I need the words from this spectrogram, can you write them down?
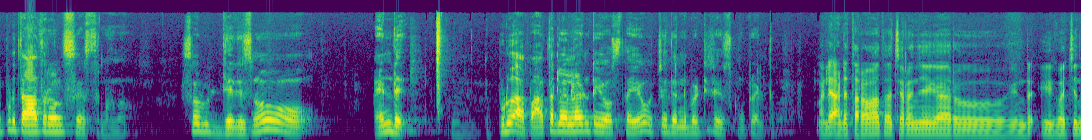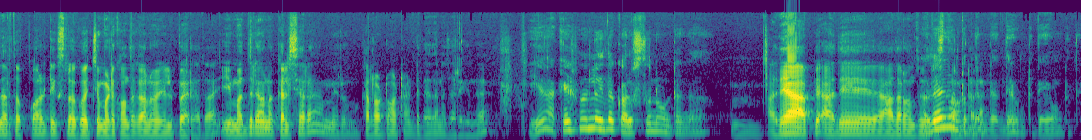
ఇప్పుడు తాత రోల్స్ చేస్తున్నాను. So there is no end ఇప్పుడు ఆ పాత్రలు ఎలాంటివి వస్తాయో వచ్చేదాన్ని బట్టి చేసుకుంటూ వెళ్తున్నాను మళ్ళీ అంటే తర్వాత చిరంజీవి గారు వచ్చిన తర్వాత పాలిటిక్స్లోకి వచ్చి మళ్ళీ కొంతకాలం వెళ్ళిపోయారు కదా. ఈ మధ్యలో ఏమైనా కలిసారా మీరు? కలవటం అట్లాంటిది ఏదైనా జరిగిందా? ఏ అకేషనల్ ఏదో కలుస్తూనే ఉంటాం కదా. అదే అదే ఆధారం అదే ఉంటుందండి అదే ఉంటుంది ఏముంటుంది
